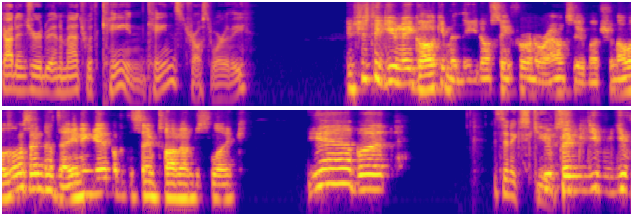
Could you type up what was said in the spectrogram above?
got injured in a match with Kane. Kane's trustworthy. It's just a unique argument that you don't see thrown around too much, and I was, always entertaining it, but at the same time, I'm just like, yeah, but It's an you've, excuse. been, you've, you've,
